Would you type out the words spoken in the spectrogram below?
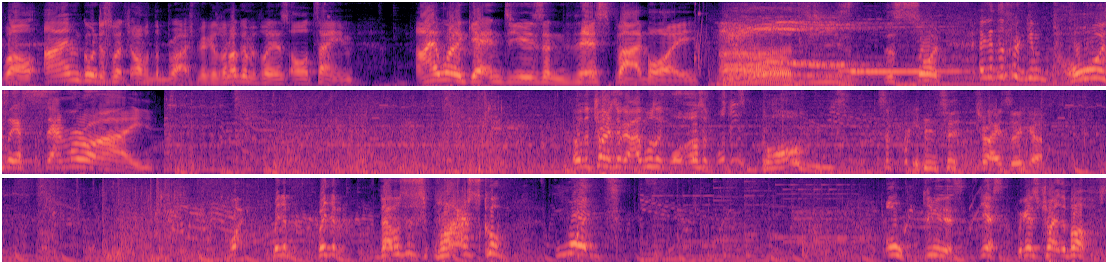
Well, I'm going to switch off of the brush because we're not going to play this all the time. I want to get into using this bad boy. Oh, jeez. The sword. I got the freaking pose like a samurai! Oh, the Trizooka! I was like, what, I was like, what are these bombs? It's a freaking Trizooka. What? Wait a wait a That was a splash scope! What? Oh, give me this. Yes, we get to try the buffs.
